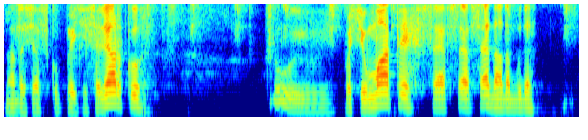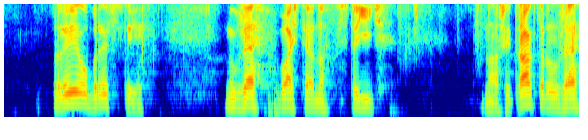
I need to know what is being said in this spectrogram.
Надо зараз купити і солярку. Ну, посівмати, все, все, все треба буде приобрести. Ну вже, бачите, воно стоїть наш трактор вже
